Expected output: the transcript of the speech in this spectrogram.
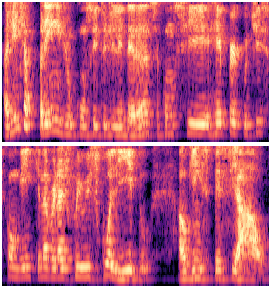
a gente aprende um conceito de liderança como se repercutisse com alguém que na verdade foi o escolhido, alguém especial,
